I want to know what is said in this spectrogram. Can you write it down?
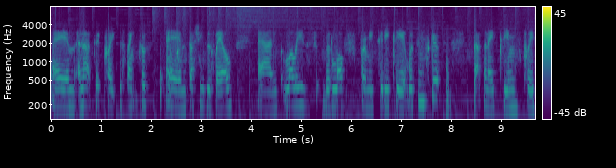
um, and that's got quite distinctive um, dishes as well. And Lily's would love for me to recreate Lupin Scoop. That's an ice cream place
